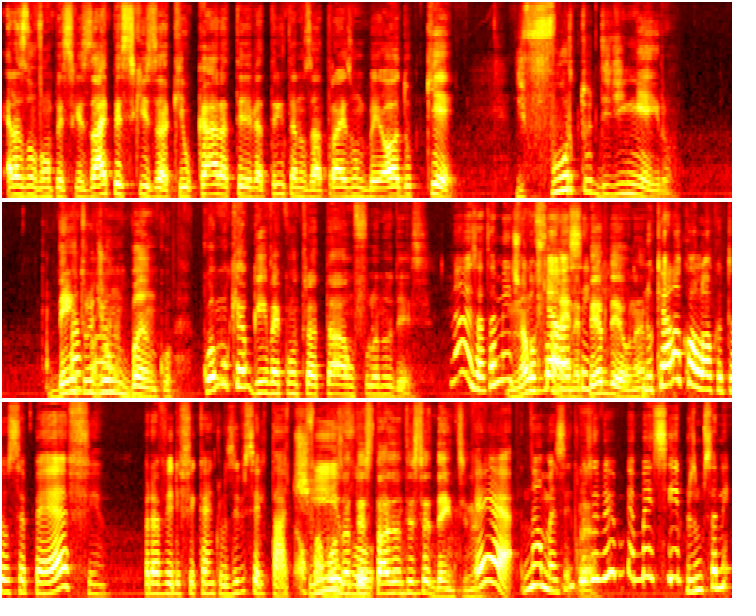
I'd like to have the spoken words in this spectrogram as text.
elas não vão pesquisar e pesquisa que o cara teve há 30 anos atrás um BO do quê? De furto de dinheiro dentro de um banco. Como que alguém vai contratar um fulano desse? Não, exatamente. Não vai, ela, né? Assim, Perdeu, né? No que ela coloca o teu CPF, para verificar, inclusive, se ele está ativo. É o famoso atestado de antecedente, né? É, não, mas inclusive é, é bem simples, não precisa nem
